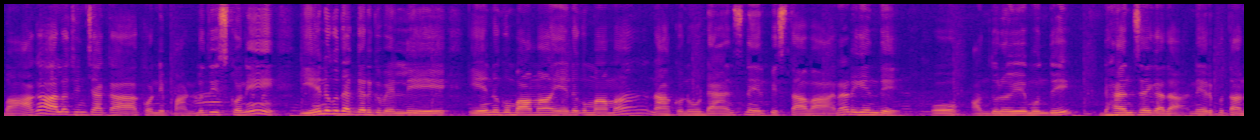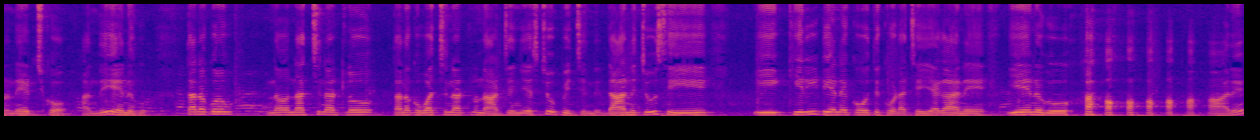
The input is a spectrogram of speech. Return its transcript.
బాగా ఆలోచించాక కొన్ని పండ్లు తీసుకొని ఏనుగు దగ్గరికి వెళ్ళి ఏనుగు మామ ఏనుగు మామ నాకు నువ్వు డ్యాన్స్ నేర్పిస్తావా? అని అడిగింది. ఓ అందులో ఏముంది? డ్యాన్సే కదా నేర్పుతాను నేర్చుకో అంది ఏనుగు. తనకు నచ్చినట్లు తనకు వచ్చినట్లు నాట్యం చేసి చూపించింది. దాన్ని చూసి ఈ కిరీటి అనే కోతి కూడా చెయ్యగానే ఏనుగు అని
